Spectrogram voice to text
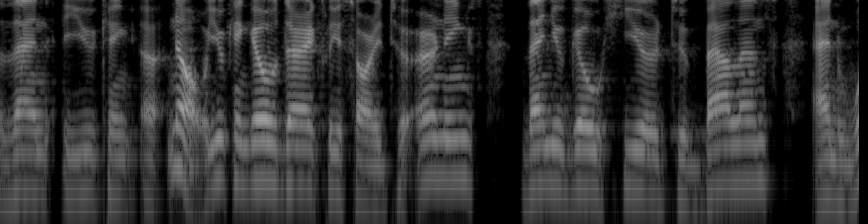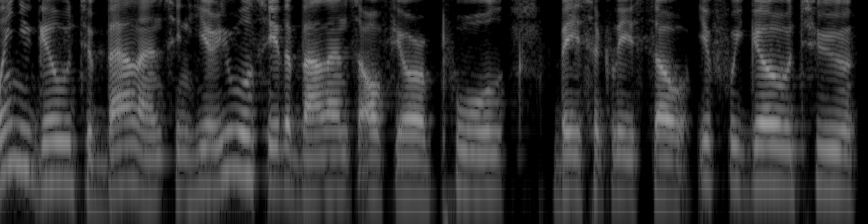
Then you can uh, no you can go directly sorry to earnings. Then you go here to balance. And when you go to balance in here you will see the balance of your pool basically. So if we go to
